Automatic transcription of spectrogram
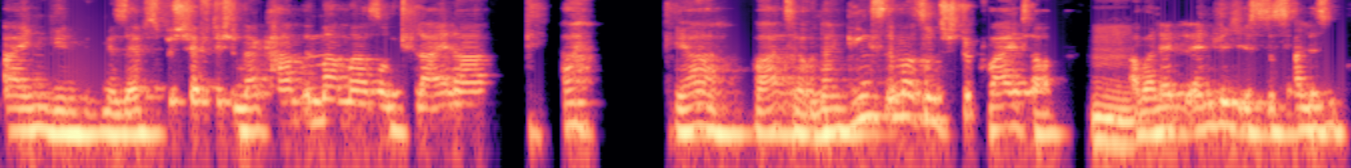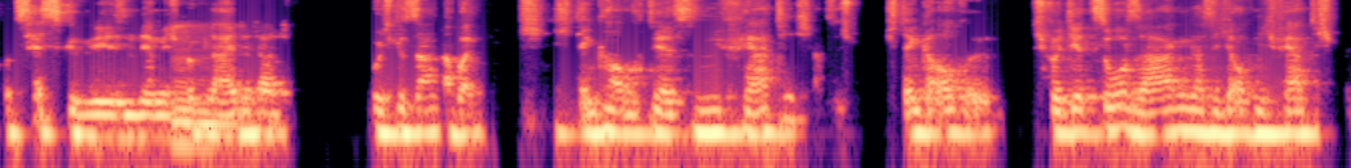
eingehend mit mir selbst beschäftigt. Und dann kam immer mal so ein kleiner, ah, ja, warte. Und dann ging es immer so ein Stück weiter. Mhm. Aber letztendlich ist das alles ein Prozess gewesen, der mich mhm. begleitet hat, wo ich gesagt habe, ich, ich denke auch, der ist nie fertig. Also ich, ich denke auch, ich würde jetzt so sagen, dass ich auch nicht fertig bin,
